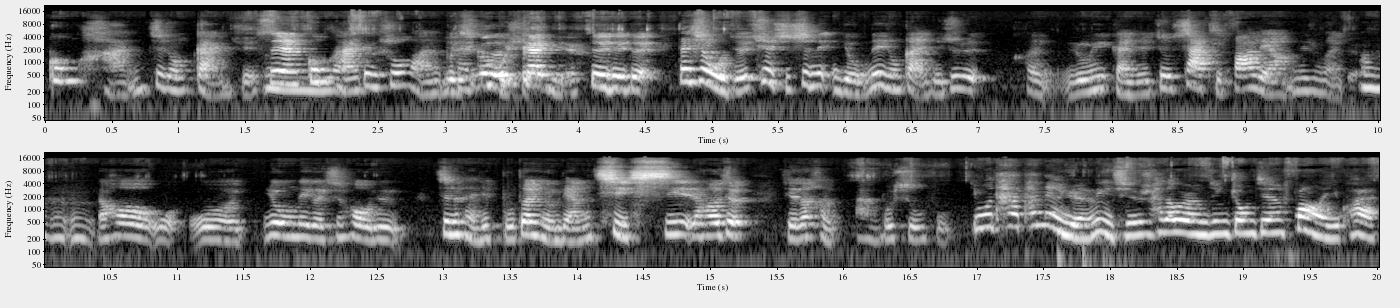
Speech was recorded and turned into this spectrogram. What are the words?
宫寒这种感觉。虽然宫寒这个说法不是个太科学，伪概念。对对对，但是我觉得确实是那有那种感觉，就是很容易感觉就下体发凉那种感觉。嗯嗯嗯，然后我我用那个之后，我就真的感觉不断有凉气吸，然后就觉得很很不舒服。因为它它那个原理其实是它的卫生巾中间放了一块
